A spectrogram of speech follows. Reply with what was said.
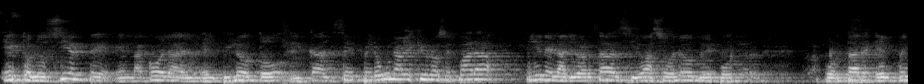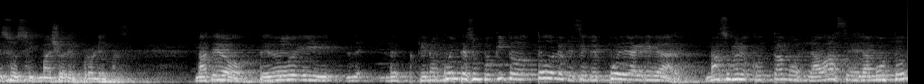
Esto lo siente en la cola el, piloto, el calce, pero una vez que uno se para, tiene la libertad, si va solo, de poder portar el peso sin mayores problemas. Mateo, te doy que nos cuentes un poquito todo lo que se le puede agregar. Más o menos contamos la base de la moto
